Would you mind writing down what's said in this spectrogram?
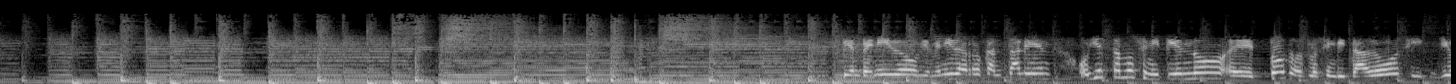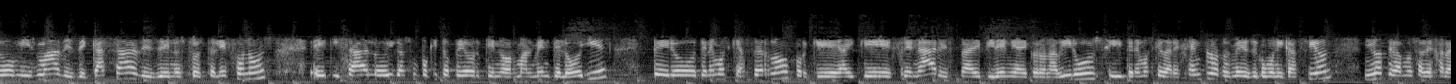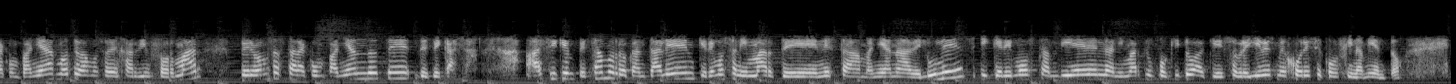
Bienvenido, bienvenida a Rock and Talent. Hoy estamos emitiendo eh, todos los invitados y yo misma desde casa, desde nuestros teléfonos. Eh, quizá lo oigas un poquito peor que normalmente lo oyes, pero tenemos que hacerlo porque hay que frenar esta epidemia de coronavirus y tenemos que dar ejemplos los medios de comunicación. No te vamos a dejar de acompañar, no te vamos a dejar de informar, pero vamos a estar acompañándote desde casa. Así que empezamos Talent, queremos animarte en esta mañana de lunes y queremos también animarte un poquito a que sobrelleves mejor ese confinamiento.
